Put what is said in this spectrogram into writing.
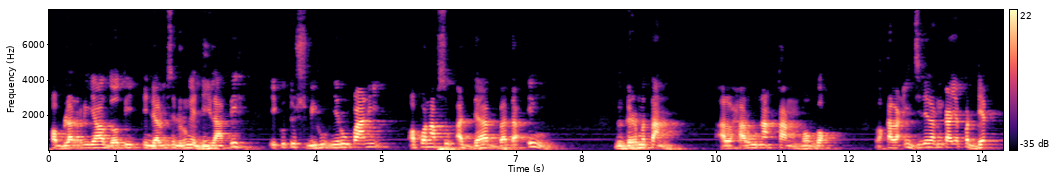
qabla riyadati ing dalam sedurunge dilatih iku tusbihu nyerupani apa nafsu ada bata ing gegermetan. Al haruna kang mogok. Wakala ijlilan kaya pedet.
